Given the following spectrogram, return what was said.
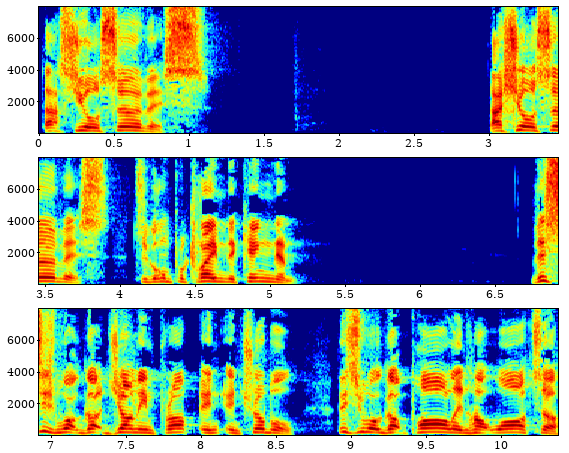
That's your service. That's your service to go and proclaim the kingdom. This is what got John in, in, in trouble. This is what got Paul in hot water.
